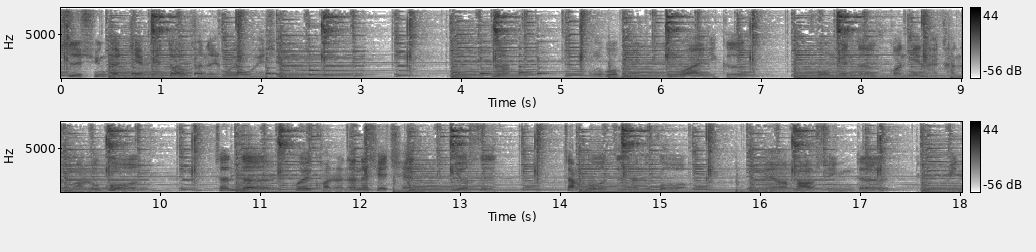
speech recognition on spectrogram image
视讯跟见面都有可能会有危险。那如果另外一个负面的观点来看的话，如果真的汇款了，那那些钱又是账户的资产，如果没有好心的民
